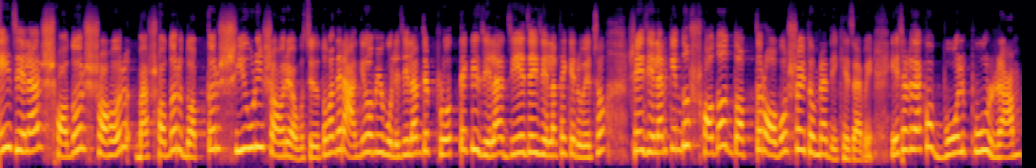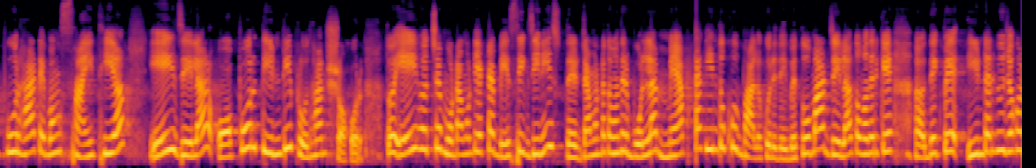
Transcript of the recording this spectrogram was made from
এই জেলার সদর শহর বা সদর দপ্তর সিউড়ি শহরে অবস্থিত। তোমাদের আগেও আমি বলেছিলাম যে প্রত্যেকটি জেলা, যে যেই জেলা থেকে রয়েছে, সেই জেলার কিন্তু সদর দপ্তর অবশ্যই তোমরা দেখে যাবে। এছাড়া দেখো, বোলপুর, রামপুরহাট এবং সাঁইথিয়া, এই জেলার অপর তিনটি প্রধান শহর। তো এই হচ্ছে মোটামুটি একটা বেসিক জিনিস। যেমনটা তোমাদের বললাম ম্যাপটা কিন্তু খুব ভালো করে দেখবে। তোমার জেলা তোমাদেরকে দেখবে ইন্টারভিউ যখন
